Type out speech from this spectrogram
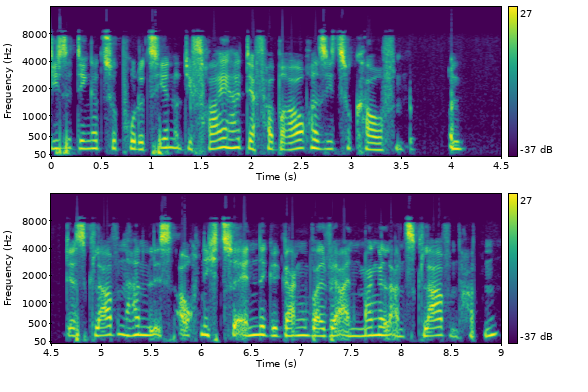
diese Dinge zu produzieren und die Freiheit der Verbraucher, sie zu kaufen. Und der Sklavenhandel ist auch nicht zu Ende gegangen, weil wir einen Mangel an Sklaven hatten,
